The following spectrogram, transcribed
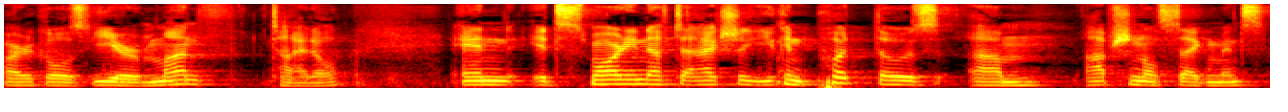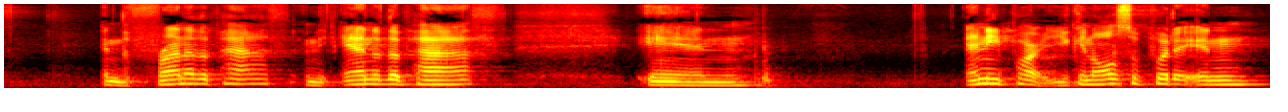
articles year, month, title. And it's smart enough to actually, you can put those um, optional segments in the front of the path, in the end of the path, in any part. You can also put it in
